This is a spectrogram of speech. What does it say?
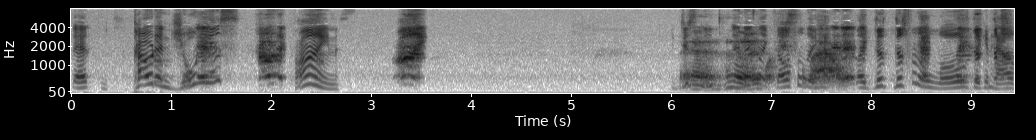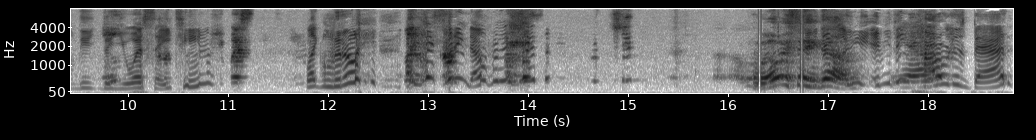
that powered and Joneus, fine. Just, and then like also they Wow. have, like just, just for the lows they can have the, the USA team. Like literally, are you guys sitting down for this shit? We're always sitting I down. mean, if you think Yeah. powered is bad,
